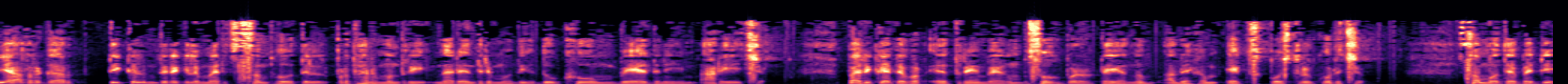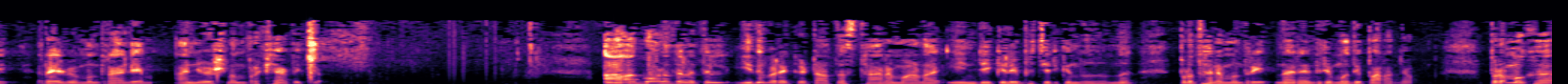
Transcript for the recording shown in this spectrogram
യാത്രക്കാർ തിക്കലും തിരക്കിലും മരിച്ച സംഭവത്തിൽ പ്രധാനമന്ത്രി നരേന്ദ്രമോദി ദുഃഖവും വേദനയും അറിയിച്ചു. പരിക്കേറ്റവർ എത്രയും വേഗം സുഖപ്പെടട്ടെയെന്നും അദ്ദേഹം എക്സ് പോസ്റ്റിൽ കുറിച്ചു. സംഭവത്തെപ്പറ്റി റെയിൽവേ മന്ത്രാലയം അന്വേഷണം പ്രഖ്യാപിച്ചു. ആഗോളതലത്തിൽ ഇതുവരെ കിട്ടാത്ത സ്ഥാനമാണ് ഇന്ത്യയ്ക്ക് ലഭിച്ചിരിക്കുന്നതെന്ന് പ്രധാനമന്ത്രി നരേന്ദ്രമോദി പറഞ്ഞു. പ്രമുഖ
